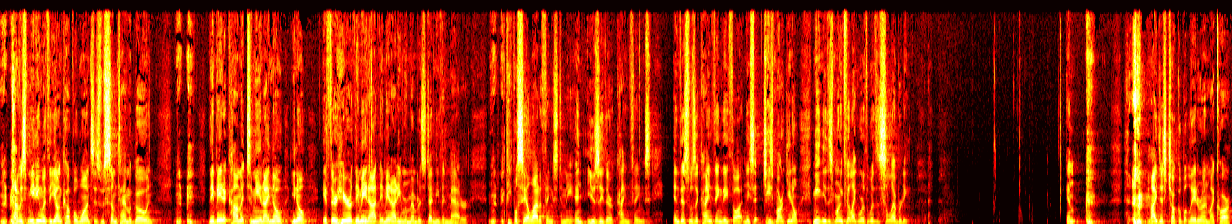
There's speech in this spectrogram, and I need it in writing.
I was meeting with a young couple once, this was some time ago, and they made a comment to me, and I know, you know, if they're here, they may not, they may not even remember, this doesn't even matter. People say a lot of things to me, and usually they're kind things. And this was a kind thing they thought, and they said, Geez, Mark, you know, meeting you this morning, feel like we're with a celebrity. And I just chuckled, but later on in my car,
